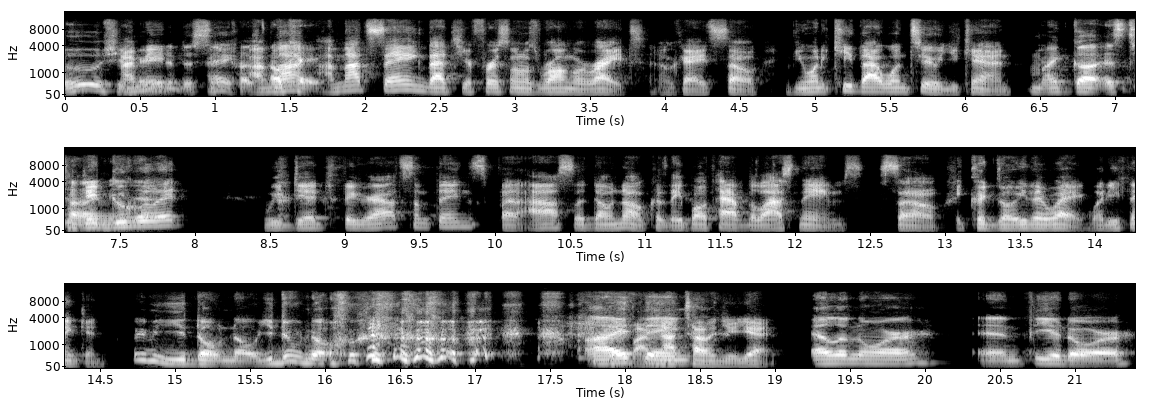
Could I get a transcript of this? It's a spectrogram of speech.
Ooh, she I married a distant hey, cousin. I'm not. okay, I'm not saying that your first one was wrong or right. Okay, so if you want to keep that one too, you can. my gut is telling did Google it. We did figure out some things, but I also don't know because they both have the last names, so it could go either way. What are you thinking? What do you mean you don't know? You do know. I but I'm not telling you yet. Eleanor and Theodore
